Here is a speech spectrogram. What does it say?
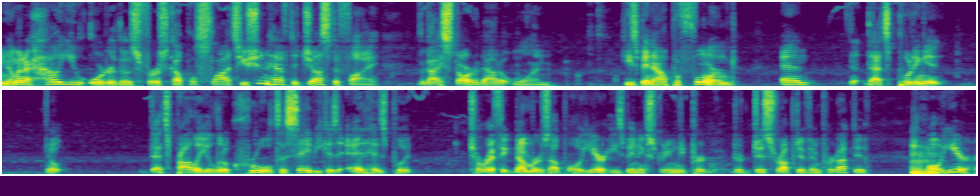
no matter how you order those first couple slots, you shouldn't have to justify the guy started out at one, he's been outperformed, and th- that's putting it, you know, that's probably a little cruel to say because Ed has put terrific numbers up all year. He's been extremely per- disruptive and productive mm-hmm. all year.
